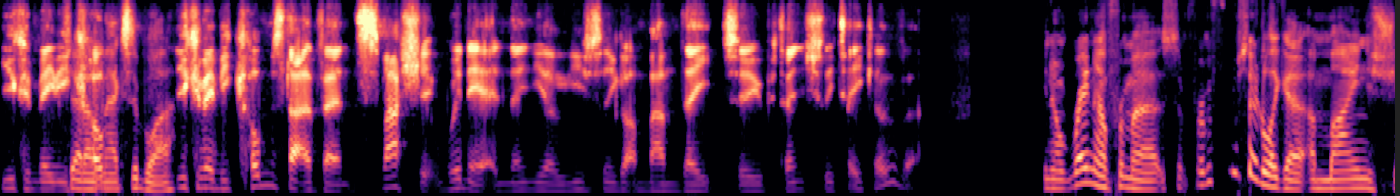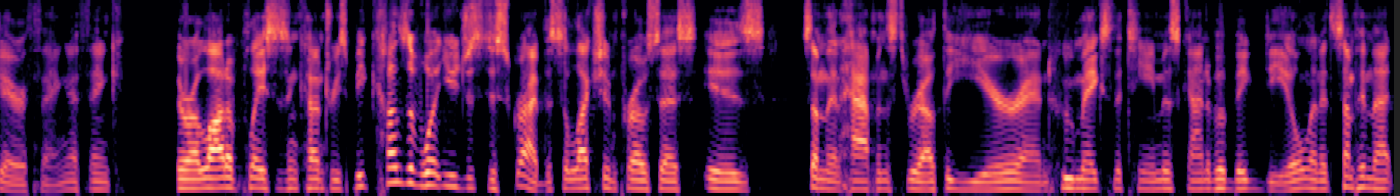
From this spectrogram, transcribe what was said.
you can maybe Shout come Max Dubois. you can maybe come to that event, smash it, win it, and then you know you've suddenly got a mandate to potentially take over. you know, right now from a from, from sort of like a, a mind share thing, I think there are a lot of places and countries because of what you just described. The selection process is something that happens throughout the year, and who makes the team is kind of a big deal, and it's something that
